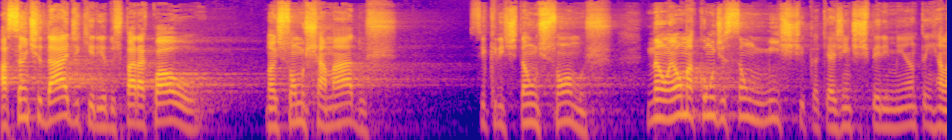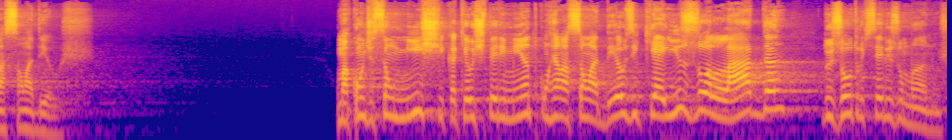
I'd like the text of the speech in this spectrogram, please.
A santidade, queridos, para a qual nós somos chamados, se cristãos somos, não é uma condição mística que a gente experimenta em relação a Deus. Uma condição mística que eu experimento com relação a Deus e que é isolada dos outros seres humanos.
